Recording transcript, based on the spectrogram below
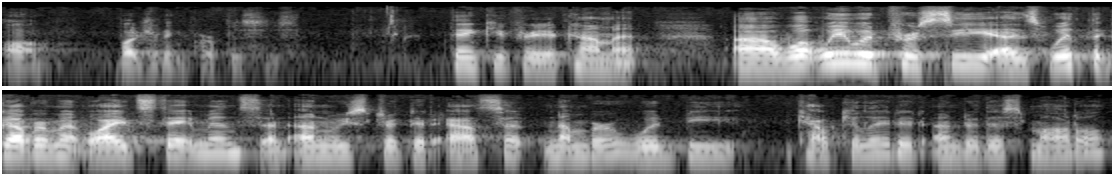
uh, budgeting purposes? Thank you for your comment. Uh, What we would foresee as with the government-wide statements, an unrestricted asset number would be calculated under this model,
